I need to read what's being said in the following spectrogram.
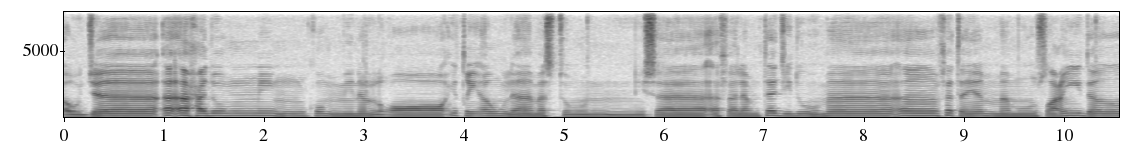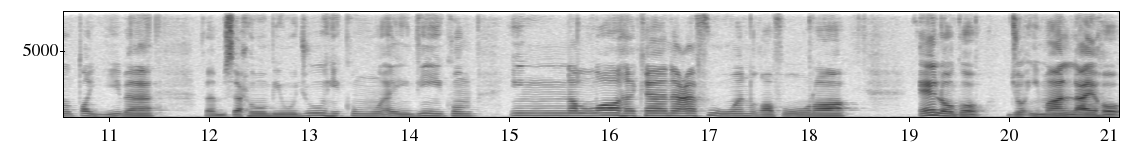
أو جاء أحد منكم من الغائط أو لامستم النساء فلم تجدوا ماء فتيمموا صعيدا طيبا فامسحوا بوجوهكم وأيديكم إن الله كان عفوا غفورا اے لوگو، جو ایمان لائے ہو،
